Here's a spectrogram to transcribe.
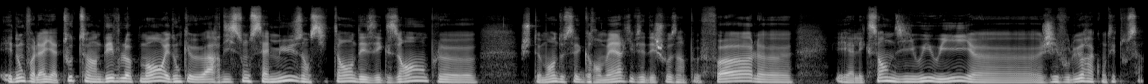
Et donc voilà, il y a tout un développement. Et donc Ardisson s'amuse en citant des exemples, justement, de cette grand-mère qui faisait des choses un peu folles. et Alexandre dit oui, oui, j'ai voulu raconter tout ça.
